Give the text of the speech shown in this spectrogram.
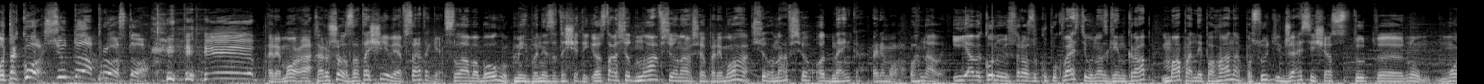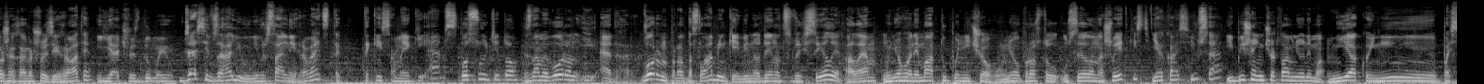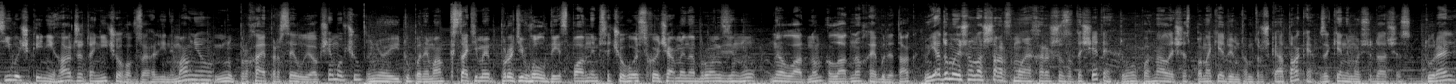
Отако, сюди просто! Перемога. Хорошо, затащив я все-таки. Слава Богу, міг би не затащити. І остався одна, всього на всього перемога. Всього на всього одненька перемога. Погнали. І я виконую сразу купу квестів. У нас геймкраб. Мапа непогана. По суті, Джесі зараз тут е, ну може хорошо зіграти. Я щось думаю. Джесі взагалі універсальний гравець, так, такий самий, як і Емс. По суті, то з нами Ворон і Едгар. Ворон, правда, слабенький, він 11 сили, але у нього нема тупо нічого. У нього просто усилена швидкість якась і все. І більше ні чорта в нього нема. Ніякої ні пасівочки, ні гаджета, нічого взагалі нема в нього. Ну про хайперсейлу я взагалі мовчу. У нього і тупо нема. Кстати, ми проти голди спавнимося чогось, хоча ми на бронзі. Ну, не ладно, ладно, хай буде так. Ну я думаю, що наш шарф має хорошо затащити. Тому погнали, зараз понакидуємо там трошки атаки. Закинемо сюди зараз турель.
